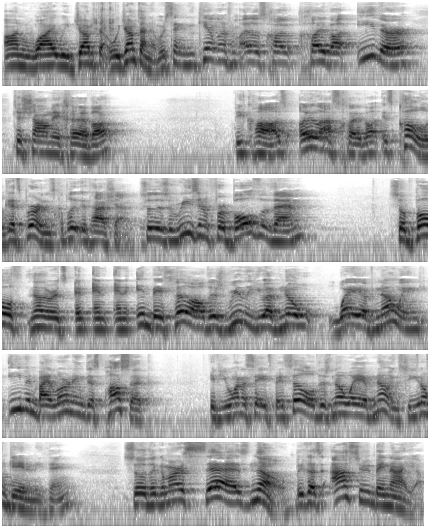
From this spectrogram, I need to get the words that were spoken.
on why we jumped on, we jumped on it. We're saying you can't learn from Eilas Chayva either to Shalmei Chayva because Eilas Chayva is it gets burned, it's completely Hashem. So there's a reason for both of them. So both, in other words, and, and, and in Beis Hillel, there's really, you have no way of knowing, even by learning this pasuk, if you want to say it's Beis Hillel, there's no way of knowing, so you don't gain anything. So the Gemara says no, because Asim Benaya.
